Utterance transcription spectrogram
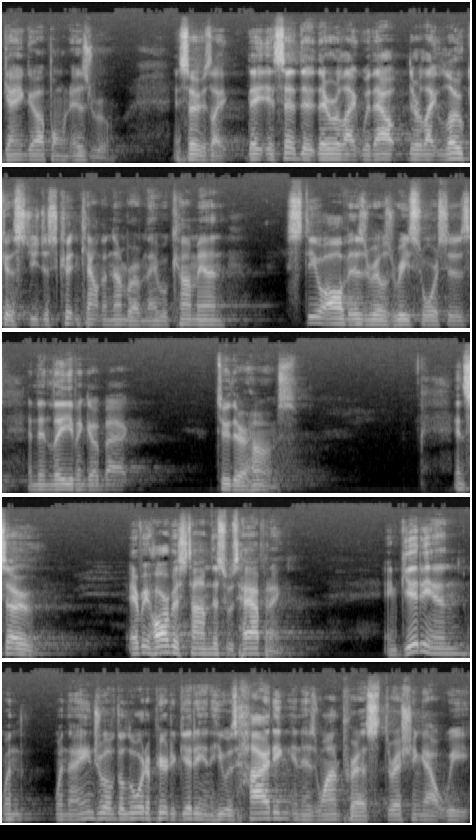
gang up on Israel. And so it was like, they, it said that they were like without, they're like locusts. You just couldn't count the number of them. They would come in, steal all of Israel's resources, and then leave and go back to their homes. And so every harvest time this was happening. And Gideon, when, when the angel of the Lord appeared to Gideon, he was hiding in his winepress, threshing out wheat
